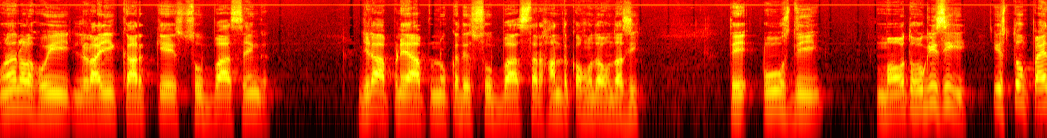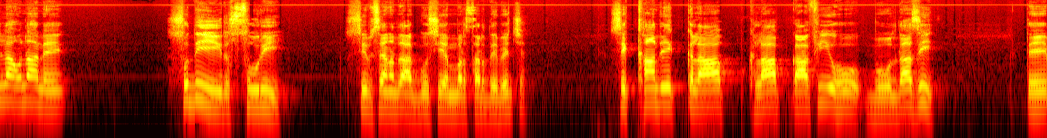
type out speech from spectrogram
ਉਹਨਾਂ ਨਾਲ ਹੋਈ ਲੜਾਈ ਕਰਕੇ ਸੂਬਾ ਸਿੰਘ, ਜਿਹੜਾ ਆਪਣੇ ਆਪ ਨੂੰ ਕਦੇ ਸੂਬਾ ਸਰਹੰਦ ਕਹਾਉਂਦਾ ਹੁੰਦਾ ਸੀ, ਤੇ ਉਸ ਦੀ ਮੌਤ ਹੋ ਗਈ ਸੀ। ਇਸ ਤੋਂ ਪਹਿਲਾਂ ਉਹਨਾਂ ਨੇ ਸੁਧੀਰ ਸੂਰੀ ਸ਼ਿਵ ਸੈਨਾ ਦਾ ਆਗੂ ਸੀ ਅੰਮ੍ਰਿਤਸਰ ਦੇ ਵਿੱਚ। ਸਿੱਖਾਂ ਦੇ ਖਿਲਾਫ ਖਿਲਾਫ ਕਾਫੀ ਉਹ ਬੋਲਦਾ ਸੀ ਤੇ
